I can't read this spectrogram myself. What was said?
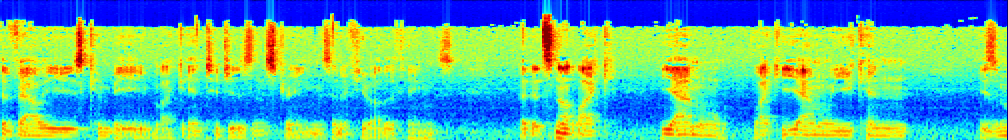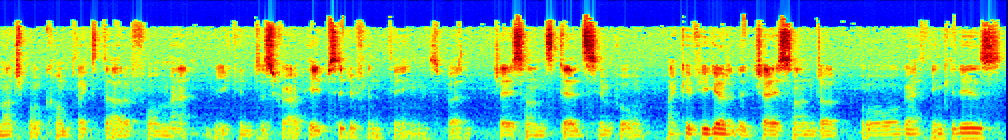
the values can be like integers and strings and a few other things. But it's not like YAML. Like YAML, you can is a much more complex data format. You can describe heaps of different things, but JSON's dead simple. Like if you go to the JSON.org, I think it is,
